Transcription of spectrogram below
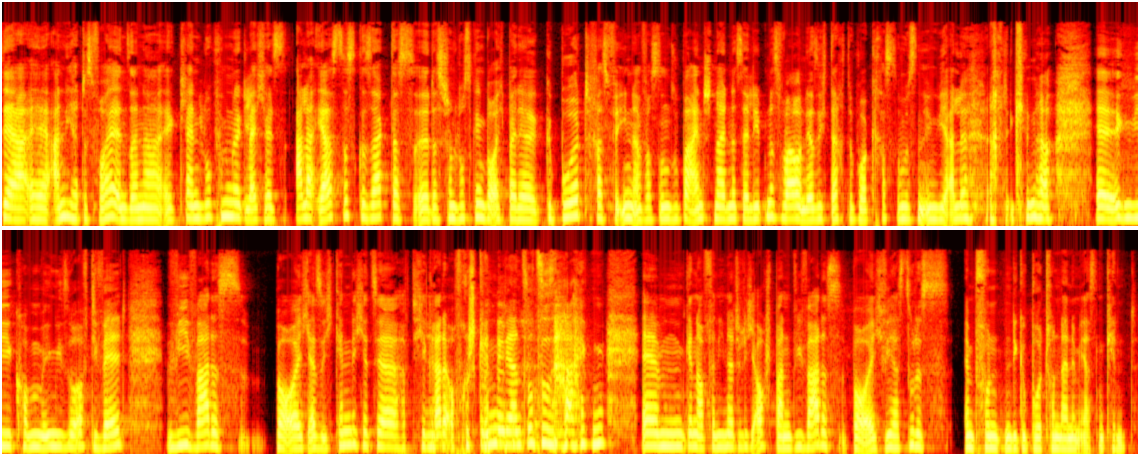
Der äh, Andi hat es vorher in seiner äh, kleinen Lobhymne gleich als allererstes gesagt, dass äh, das schon losging bei euch bei der Geburt, was für ihn einfach so ein super einschneidendes Erlebnis war und er sich dachte, boah krass, so müssen irgendwie alle, alle Kinder äh, irgendwie kommen irgendwie so auf die Welt. Wie war das bei euch? Also ich kenne dich jetzt ja, hab dich ja gerade auch frisch kennengelernt sozusagen. Ähm, genau, finde ich natürlich auch spannend. Wie war das bei euch? Wie hast du das empfunden, die Geburt von deinem ersten Kind?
